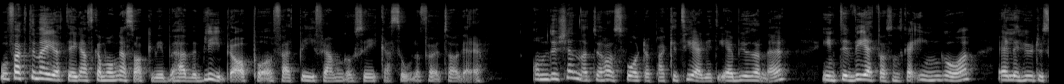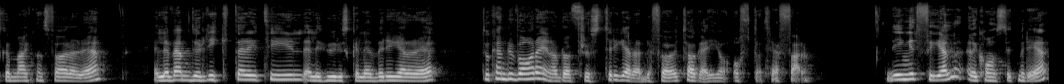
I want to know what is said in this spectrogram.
Och faktum är ju att det är ganska många saker vi behöver bli bra på för att bli framgångsrika soloföretagare. Om du känner att du har svårt att paketera ditt erbjudande, inte vet vad som ska ingå eller hur du ska marknadsföra det, eller vem du riktar dig till eller hur du ska leverera det, då kan du vara en av de frustrerade företagare jag ofta träffar. Det är inget fel eller konstigt med det.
